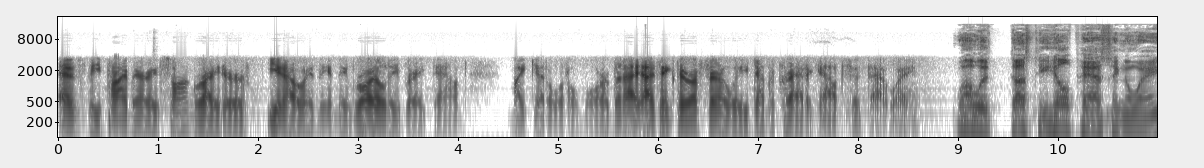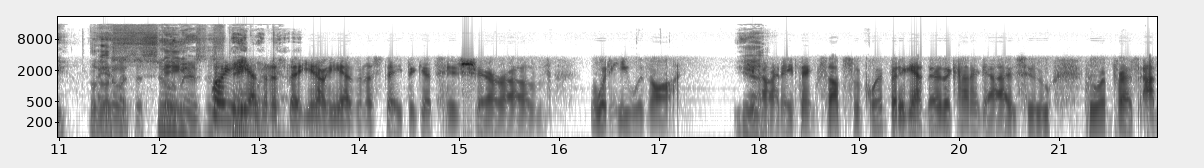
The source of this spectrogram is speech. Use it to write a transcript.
as the primary songwriter, you know, in, in the royalty breakdown, might get a little more. But I, I think they're a fairly democratic outfit that way. Well, with Dusty Hill passing away, We'll I go to his assume estate. his Well, estate he has an get it. estate. You know, he has an estate that gets his share of what he was on. Yeah. You know, anything subsequent. But again, they're the kind of guys who who impress. I'm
